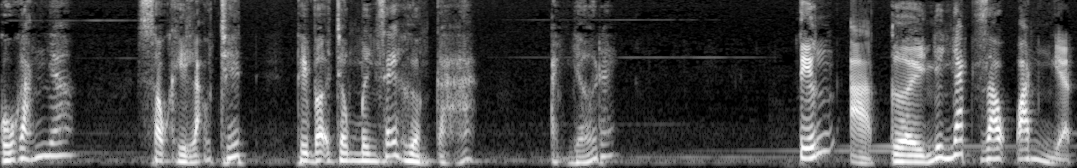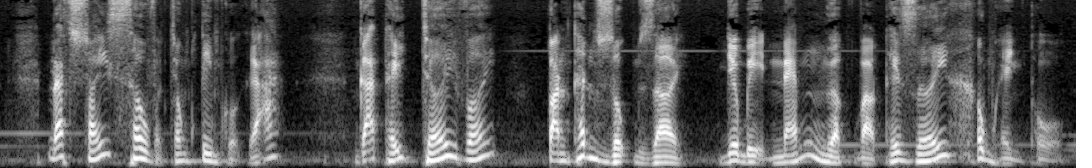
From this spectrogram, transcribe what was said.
cố gắng nhá. Sau khi lão chết thì vợ chồng mình sẽ hưởng cả. Anh nhớ đấy. Tiếng ả cười như nhát dao oan nghiệt đã xoáy sâu vào trong tim của gã. Gã thấy chới với, toàn thân rụng rời như bị ném ngược vào thế giới không hình thù.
